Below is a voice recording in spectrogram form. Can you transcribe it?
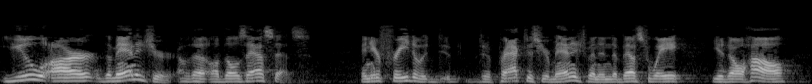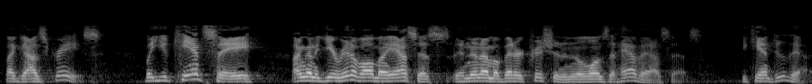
You are the manager of, the, of those assets. And you're free to, to practice your management in the best way you know how by God's grace. But you can't say, I'm going to get rid of all my assets and then I'm a better Christian than the ones that have assets. You can't do that.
